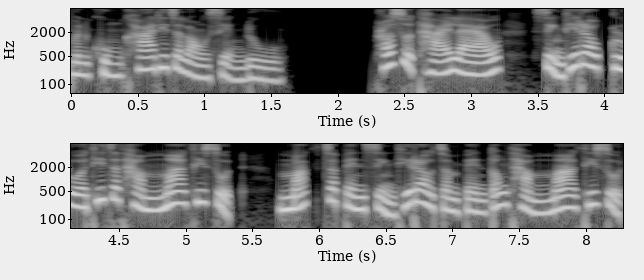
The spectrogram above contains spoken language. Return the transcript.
มันคุ้มค่าที่จะลองเสี่ยงดู เพราะสุดท้ายแล้ว สิ่งที่เรากลัวที่จะทำมากที่สุด มักจะเป็นสิ่งที่เราจำเป็นต้องทำมากที่สุด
